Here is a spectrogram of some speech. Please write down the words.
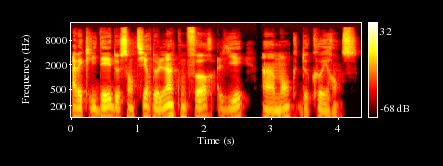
avec l'idée de sentir de l'inconfort lié à un manque de cohérence.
